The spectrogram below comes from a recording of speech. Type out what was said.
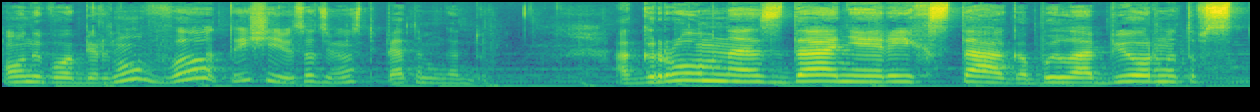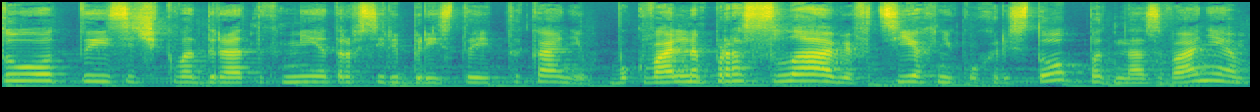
Он его обернул в 1995 году. Огромное здание Рейхстага было обернуто в 100 тысяч квадратных метров серебристой ткани, буквально прославив технику Христо под названием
